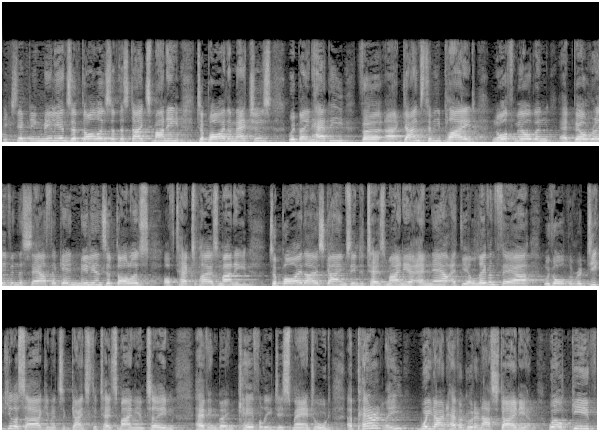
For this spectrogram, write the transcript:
accepting millions of dollars of the state's money to buy the matches. We've been happy for uh, games to be played. North Melbourne at Bellerive in the south, again millions of dollars of taxpayers' money to buy those games into Tasmania, and now at the 11th hour, with all the ridiculous arguments against the Tasmanian team having been carefully dismantled, apparently we don't have a good enough stadium. Well, give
